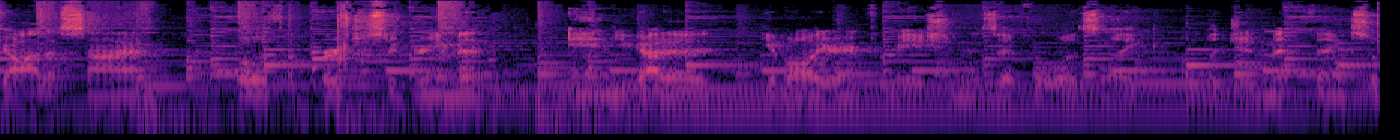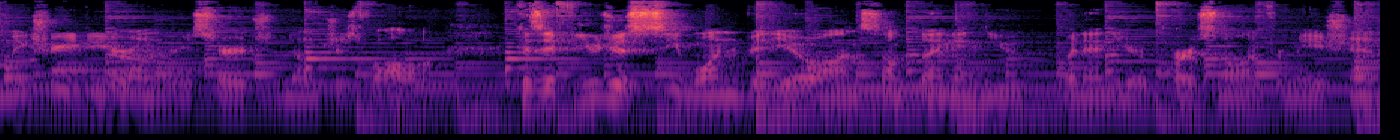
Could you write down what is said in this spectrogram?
gotta sign both a purchase agreement and you gotta give all your information as if it was like a legitimate thing. So make sure you do your own research and don't just follow. Because if you just see one video on something and you put in your personal information,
